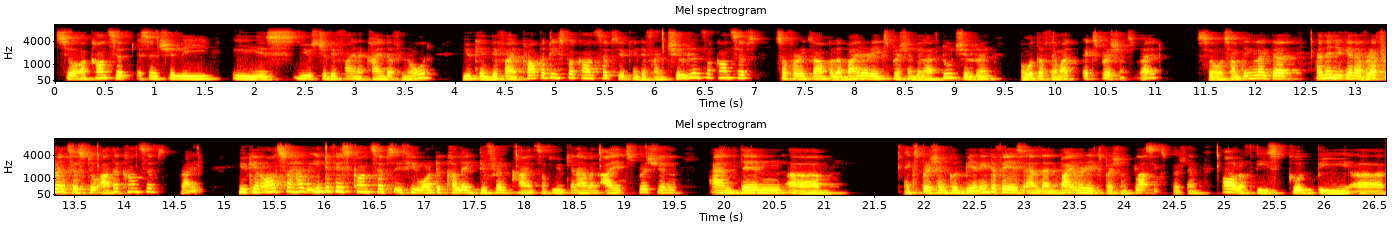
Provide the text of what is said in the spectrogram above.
So a concept essentially is used to define a kind of node. You can define properties for concepts. You can define children for concepts. So for example, a binary expression will have two children. Both of them are expressions, right? So something like that. And then you can have references to other concepts, right? You can also have interface concepts if you want to collect different kinds of, you can have an I expression and then um, expression could be an interface and then binary expression plus expression. All of these could be uh,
